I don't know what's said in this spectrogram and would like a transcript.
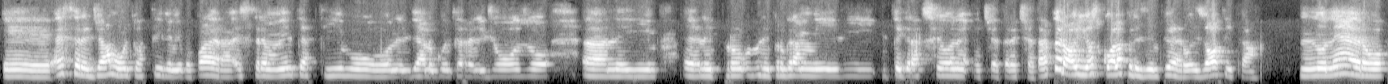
e essere già molto attivi. Mio papà era estremamente attivo nel dialogo interreligioso, eh, nei, eh, nei, pro, nei, programmi di integrazione, eccetera, eccetera. Però io a scuola, per esempio, ero esotica, non ero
